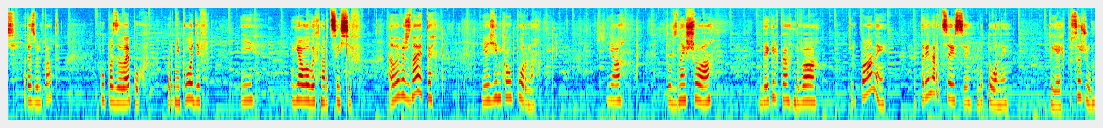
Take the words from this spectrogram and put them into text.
Ось результат. Купа залепух, корніплодів і ялових нарцисів. Але ви ж знаєте, я жінка упорна. Я тут знайшла декілька два тюльпани і три нарциси, бутони. То я їх посажу.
